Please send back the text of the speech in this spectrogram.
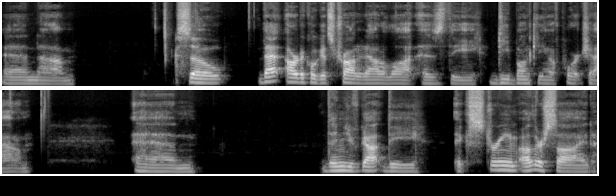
and um, so that article gets trotted out a lot as the debunking of Port Chatham. And then you've got the extreme other side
